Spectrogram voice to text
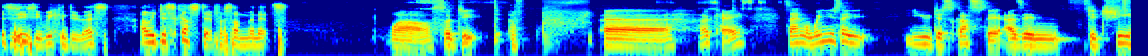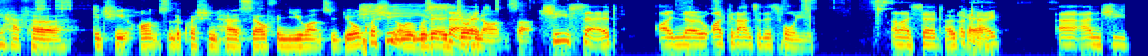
"This is easy. We can do this." And we discussed it for some minutes. Wow. So do you, uh, okay. So hang on. When you say you discussed it, as in, did she have her? Did she answer the question herself, and you answered your question, she or was it a joint answer? She said, "I know I could answer this for you," and I said, "Okay,", okay. Uh, and she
